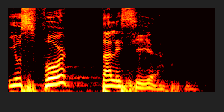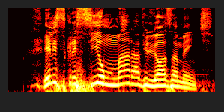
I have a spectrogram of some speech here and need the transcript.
e os fortalecia. Eles cresciam maravilhosamente.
